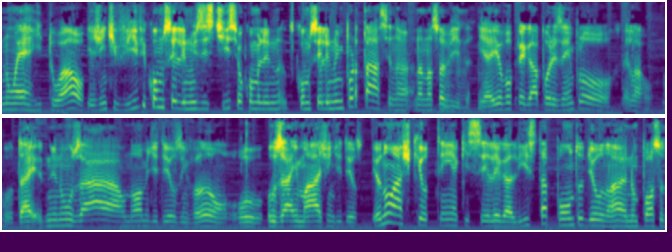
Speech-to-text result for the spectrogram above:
não é ritual e a gente vive como se ele não existisse ou como, ele, como se ele não importasse na, na nossa vida. E aí eu vou pegar, por exemplo, sei lá, o, não usar o nome de Deus em vão ou usar a imagem de Deus. Eu não acho que eu tenha que ser legalista a ponto de eu, ah, eu não posso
